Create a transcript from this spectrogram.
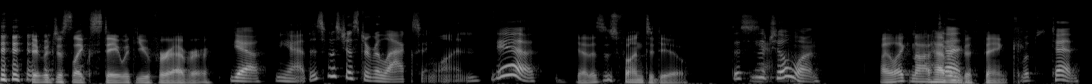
it would just like stay with you forever. Yeah. Yeah, this was just a relaxing one. Yeah. Yeah, this is fun to do. This is Yeah. a chill one. I like not having Ten. to think. Whoops. 10.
